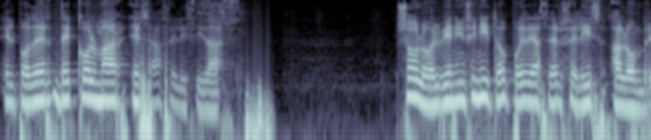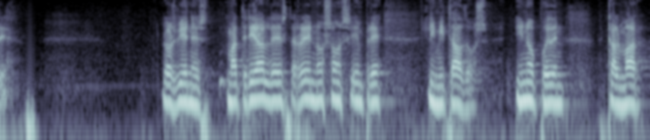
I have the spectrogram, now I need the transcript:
el poder de colmar esa felicidad. Solo el bien infinito puede hacer feliz al hombre. Los bienes materiales, terrenos, son siempre limitados y no pueden calmar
